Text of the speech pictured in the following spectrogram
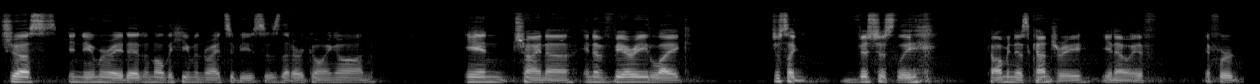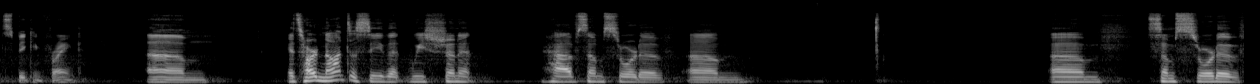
just enumerated and all the human rights abuses that are going on in China in a very like just like viciously communist country, you know, if if we're speaking frank, um, it's hard not to see that we shouldn't have some sort of um, um, some sort of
